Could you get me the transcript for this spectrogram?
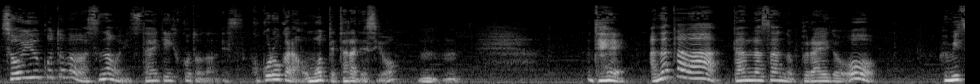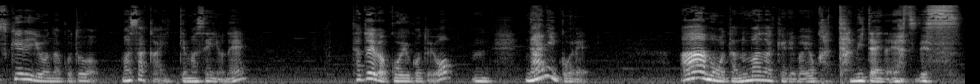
そういう言葉は素直に伝えていくことなんです。心から思ってたらですよ。うんうん。であなたは旦那さんのプライドを踏みつけるようなことをまさか言ってませんよね例えばこういうことよ。うん。何これアームを頼まなければよかったみたいなやつです。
